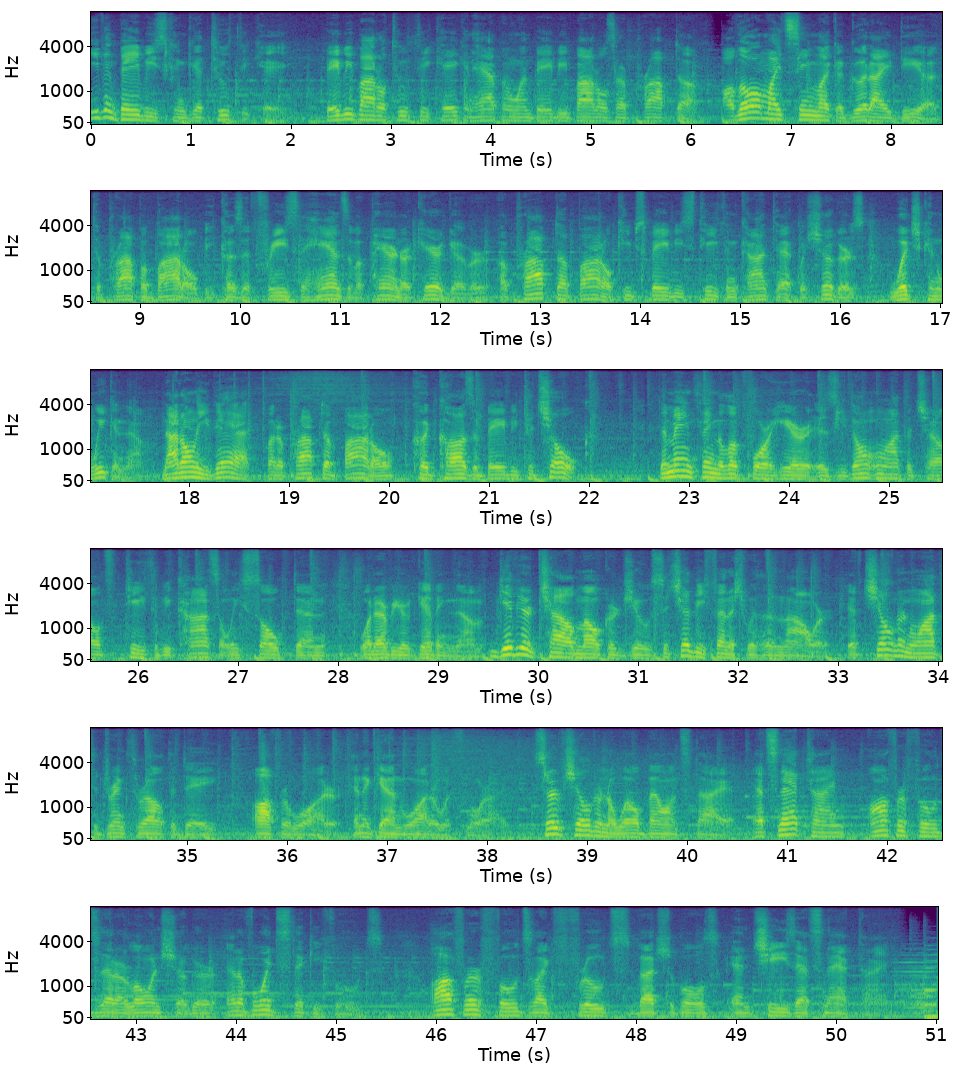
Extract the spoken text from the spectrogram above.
Even babies can get tooth decay. Baby bottle tooth decay can happen when baby bottles are propped up. Although it might seem like a good idea to prop a bottle because it frees the hands of a parent or caregiver, a propped up bottle keeps baby's teeth in contact with sugars, which can weaken them. Not only that, but a propped up bottle could cause a baby to choke. The main thing to look for here is you don't want the child's teeth to be constantly soaked in whatever you're giving them. Give your child milk or juice. It should be finished within an hour. If children want to drink throughout the day, offer water. And again, water with fluoride. Serve children a well-balanced diet. At snack time, offer foods that are low in sugar and avoid sticky foods. Offer foods like fruits, vegetables, and cheese at snack time.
